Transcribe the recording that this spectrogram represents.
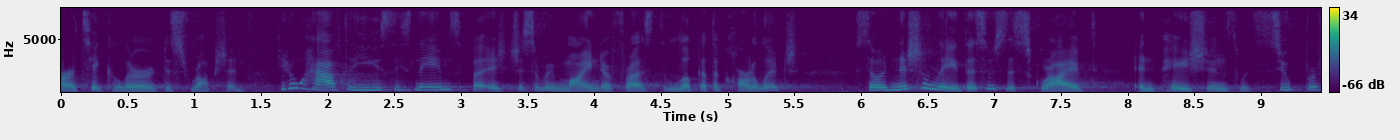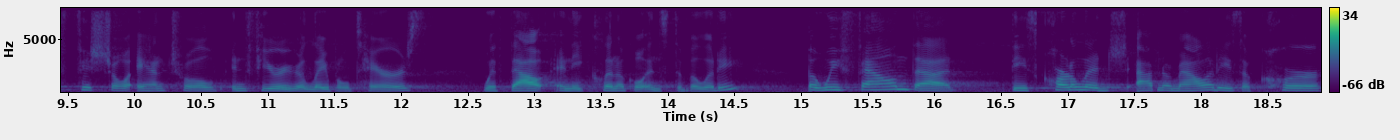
articular disruption. You don't have to use these names, but it's just a reminder for us to look at the cartilage. So initially, this was described in patients with superficial antral inferior labral tears without any clinical instability. But we found that these cartilage abnormalities occur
